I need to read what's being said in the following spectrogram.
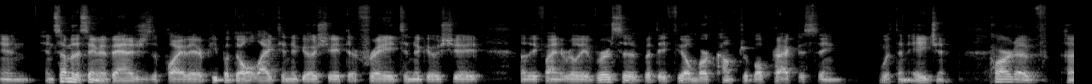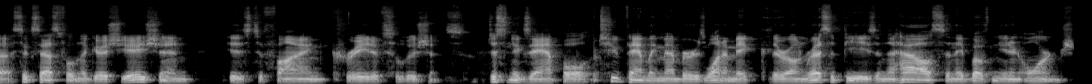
and and some of the same advantages apply there. People don't like to negotiate. They're afraid to negotiate. Uh, they find it really aversive but they feel more comfortable practicing with an agent. Part of uh, successful negotiation is to find creative solutions. Just an example two family members want to make their own recipes in the house and they both need an orange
